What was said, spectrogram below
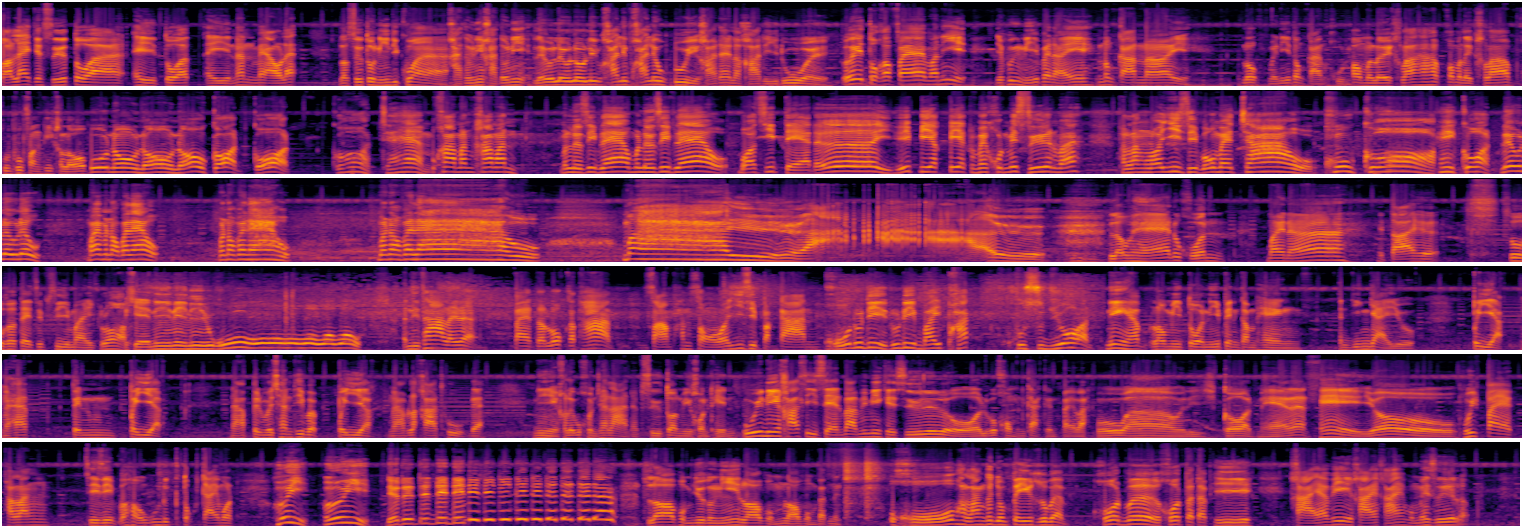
ตอนแรกจะซื้อตัวไอ้ตัวไอ้นั่นไม่เอาละเราซื้อตัวนี้ดีกว่า ขายตัวนี้ขายตัวนี้ เร็วเร็วเร็วรีบขายรีบขายเร็วอุ้ยขายได้ราคาดีด้วยเอ้ยตัวกาแฟมานี่ อย่าเพิ่งหนีไปไหน ต้องการนายโลกใบนี้ต้องการคุณเข้ามาเลยครับเข้ามาเลยครับ คุณผู้ฟังที่เคารพโอ้ no no no god god god แจมฆ่ามันฆ่ามัน มันเหลือสิบแล้วมันเหลือสิบแล้ว บอสชีแตดเอ้ยเฮ้ยเปียกเปียกทำไมคนไม่ซื้อนวะ พลัง120โอ้แม่เจ้า โอ้กอดเฮ้ยกอดเร็วเร็วเร็วไม่มันออกไปแล้ว มันออกไปแล้ว มันออกไปแล้วไม่เออเราแพ้ทุกคนไม่นะให้ตายเถอะสู้สเตจ14 ใหม่อีกรอบ โอเค นี่นี่นี่โอ้โหโอ้โหโอ้อันนี้ท่าอะไรเนี่ยแปดตะโลกกระทาด3,220 ประการโหดูดิ ดูดิ ใบพัด คุณสุดยอด นี่ครับ เรามีตัวนี้เป็นกำแพงอันยิ่งใหญ่อยู่ เปียกนะครับ เป็นเปียกนะครับ เป็นเวอร์ชั่นที่แบบเปียกนะครับ ราคาถูกแหละนี่เขาเรียกว่าคนฉลาดครับซื้อตอนมีคอนเทนต์ อุ้ยนี่ค่ะสี่แสนบาทไม่มีใครซื้อเลยเหรอ หรือว่าของมันกากเกินไปวะ โอ้ว้าวลีกอดแมนเฮ้ยโย่หุ้ยแปลกพลังสี่สิบโอ้โหนึกตกใจหมด เฮ้ย เฮ้ย เดี๋ยวเดี๋ยวเดี๋ยวเดี๋ยวเดี๋ยวเดี๋ยวเดี๋ยวเดี๋ยวรอผมอยู่ตรงนี้ รอผม รอผมแป๊บหนึ่ง โอ้โห พลังกระโจมตีคือแบบโคตรเวอร์โคตรปัตตภีขายอะพี่ขายขายผมไม่ซื้อแล้ว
